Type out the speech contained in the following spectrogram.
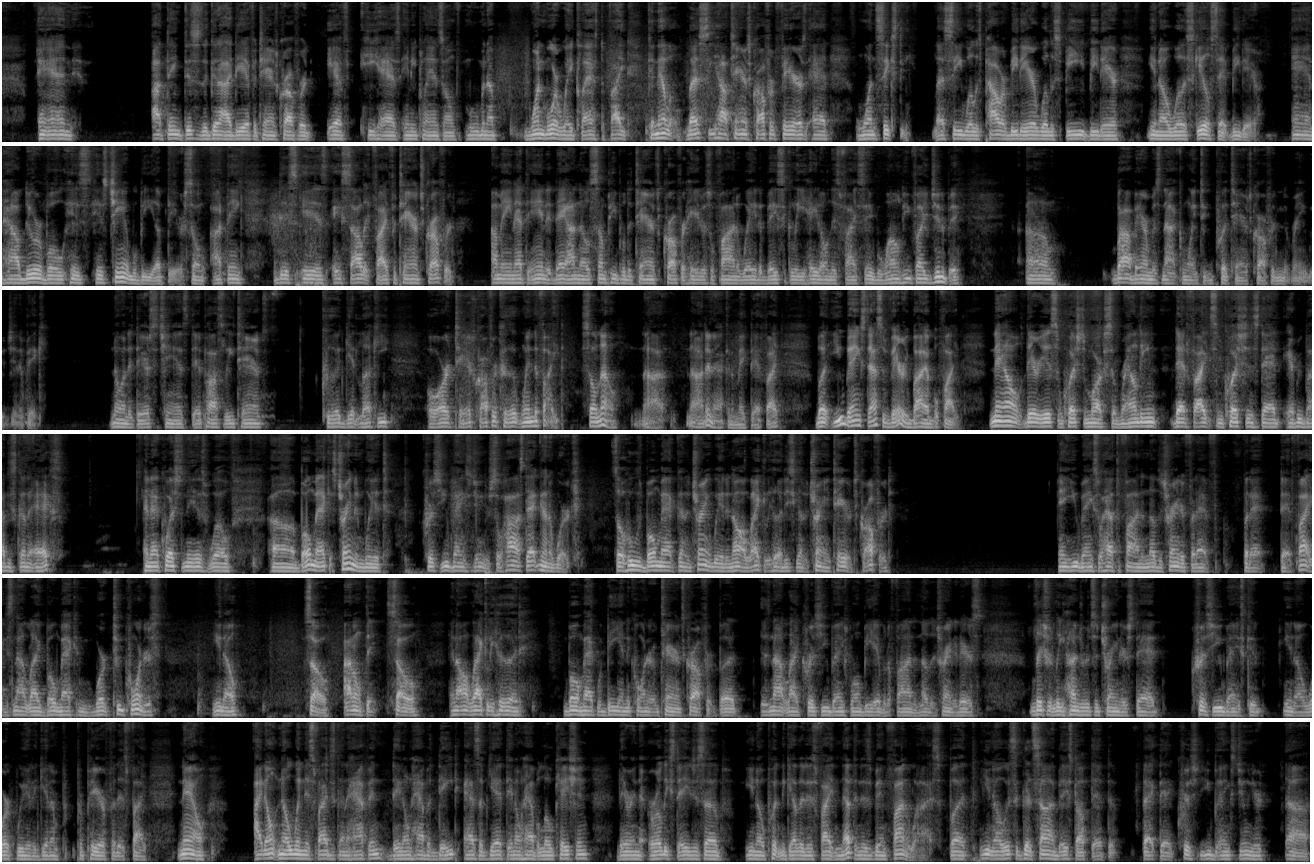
And I think this is a good idea for Terence Crawford if he has any plans on moving up one more weight class to fight Canelo. Let's see how Terence Crawford fares at 160. Let's see, will his power be there? Will his speed be there? You know, will his skill set be there? And how durable his his chin will be up there. So I think this is a solid fight for Terence Crawford. I mean, at the end of the day, I know some people, the Terence Crawford haters, will find a way to basically hate on this fight. Say, well, why don't he fight Janibek? Um, Bob Arum is not going to put Terence Crawford in the ring with Janibek, knowing that there's a chance that possibly Terence could get lucky or Terence Crawford could win the fight. So no, nah, nah, they're not gonna make that fight. But Eubanks, that's a very viable fight. Now there is some question marks surrounding that fight, some questions that everybody's gonna ask. And that question is, well, uh, Bomac is training with Chris Eubanks Jr. So how's that gonna work? So who's Bomac gonna train with? In all likelihood, he's gonna train Terence Crawford and Eubanks will have to find another trainer for that for that that fight. It's not like Bomac can work two corners, you know. So I don't think so. In all likelihood, Bomac would be in the corner of Terence Crawford, but it's not like Chris Eubanks won't be able to find another trainer. There's literally hundreds of trainers that Chris Eubanks could, you know, work with and get them prepared for this fight. Now, I don't know when this fight is going to happen. They don't have a date as of yet. They don't have a location. They're in the early stages of, you know, putting together this fight. Nothing has been finalized, but you know, it's a good sign based off that the fact that Chris Eubanks Jr. Uh,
